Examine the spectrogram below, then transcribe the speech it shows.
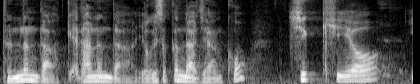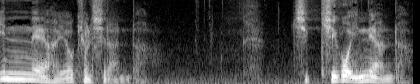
듣는다, 깨닫는다. 여기서 끝나지 않고 지키어 인내하여 결실한다. 지키고 인내한다.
